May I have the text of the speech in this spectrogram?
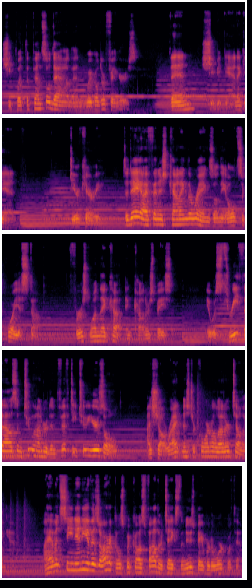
She put the pencil down and wiggled her fingers. Then she began again. Dear Carrie, today I finished counting the rings on the old sequoia stump the first one they cut in Connors Basin. It was 3,252 years old. I shall write Mr. Cord a letter telling him. I haven't seen any of his articles because Father takes the newspaper to work with him.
